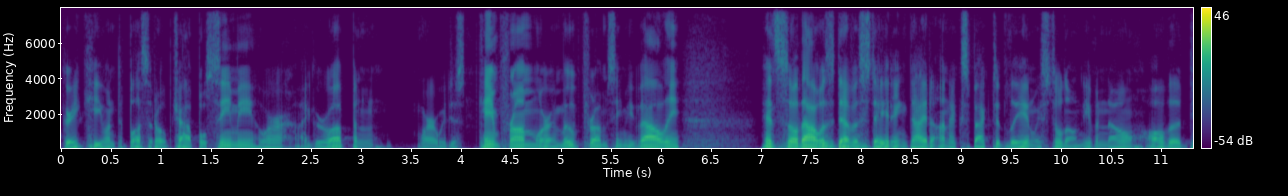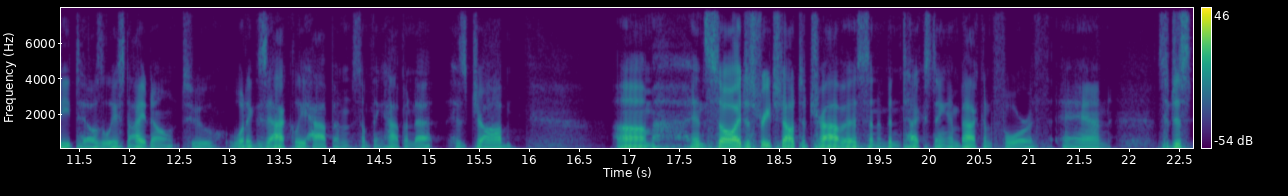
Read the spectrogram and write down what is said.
Greg Key went to Blessed Hope Chapel, Simi, where I grew up and where we just came from, where we moved from, Simi Valley. And so that was devastating, died unexpectedly, and we still don't even know all the details, at least I don't, to what exactly happened. Something happened at his job. Um, and so I just reached out to Travis and I've been texting him back and forth. And so just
